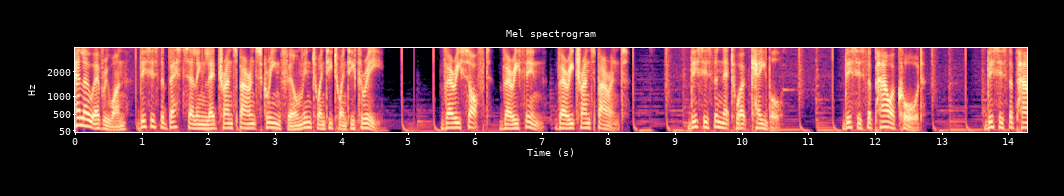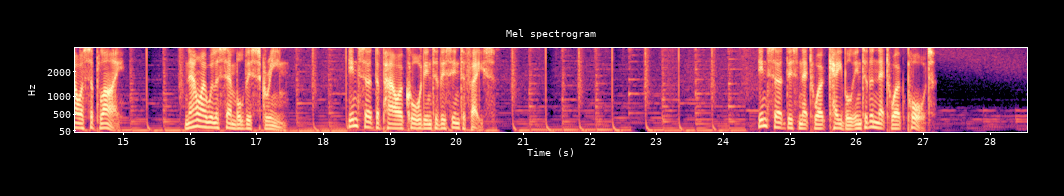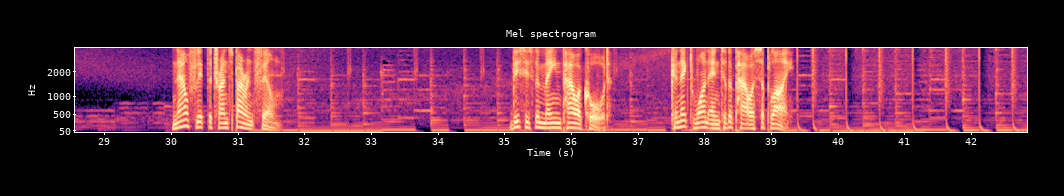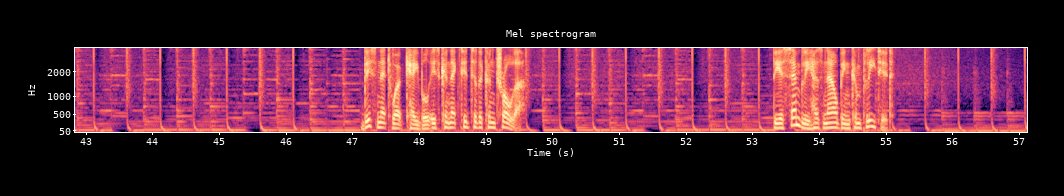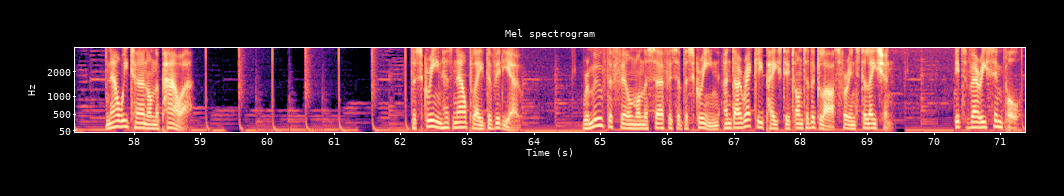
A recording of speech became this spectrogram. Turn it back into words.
Hello everyone, this is the best-selling LED transparent screen film in 2023. Very soft, very thin, very transparent. This is the network cable. This is the power cord. This is the power supply. Now I will assemble this screen. Insert the power cord into this interface. Insert this network cable into the network port. Now flip the transparent film. This is the main power cord. Connect one end to the power supply. This network cable is connected to the controller. The assembly has now been completed. Now we turn on the power. The screen has now played the video. Remove the film on the surface of the screen and directly paste it onto the glass for installation. It's very simple.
